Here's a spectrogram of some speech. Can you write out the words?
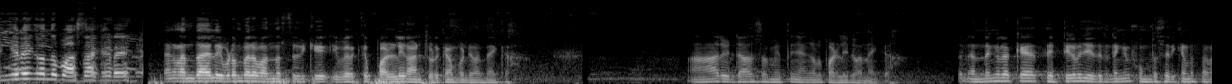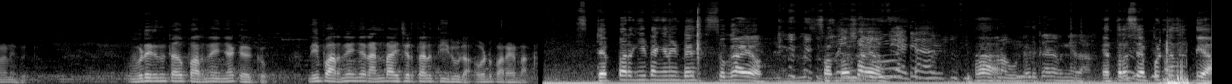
എങ്ങനെയൊക്കെ ഒന്ന് പാസ്സാക്കണേ. ഞങ്ങൾ എന്തായാലും ഇവിടം വരെ വന്ന സ്ഥിതിക്ക് ഇവർക്ക് പള്ളി കാണിച്ചു കൊടുക്കാൻ വേണ്ടി വന്നേക്കാം. ആരും ഇല്ലാത്ത സമയത്ത് ഞങ്ങൾ പള്ളിയിൽ വന്നേക്കാം. എന്തെങ്കിലുമൊക്കെ തെറ്റുകൾ ചെയ്തിട്ടുണ്ടെങ്കിൽ കുമ്പസരിക്കേണ്ട സ്ഥലമാണ് ഇത് ഇവിടെ ഇരുന്നിട്ട് അത് പറഞ്ഞു കഴിഞ്ഞാൽ കേൾക്കും. നീ പറഞ്ഞു കഴിഞ്ഞാൽ രണ്ടാഴ്ച എടുത്താലും തീരൂല. അവിടെ പറയണ്ട. സ്റ്റെപ്പ് ഇറങ്ങിയിട്ട് എങ്ങനെയുണ്ട്? സുഖായോ? സന്തോഷായോ? എത്ര സ്റ്റെപ്പ് ഉണ്ടെന്ന് കിട്ടിയാ?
